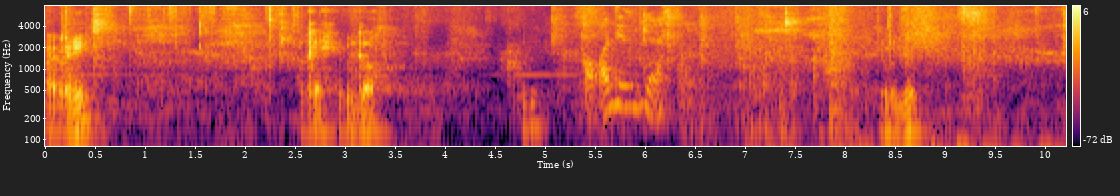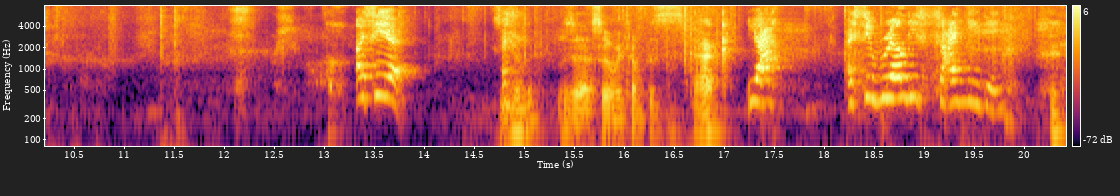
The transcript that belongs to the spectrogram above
All right, ready? Okay, here we go. Oh, I didn't guess. Here we go. I see it. See something? This is a Silver Tempest pack. Yeah. I see really shiny thing.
